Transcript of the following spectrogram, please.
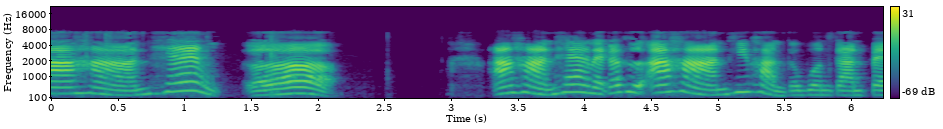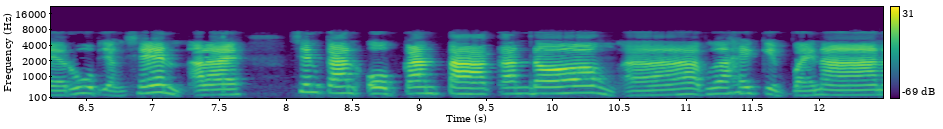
อาหารแห้ง เออ อาหารแห้งเนี่ยก็คืออาหารที่ผ่านกระบวนการแปรรูปอย่างเช่นอะไร เช่นการอบการตากการดอง อ่า เพื่อให้เก็บไว้นาน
